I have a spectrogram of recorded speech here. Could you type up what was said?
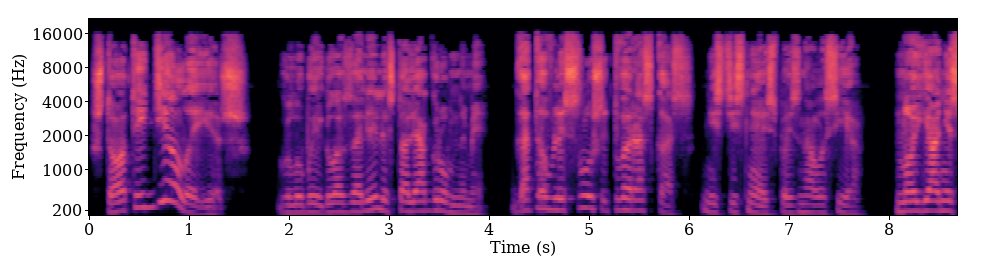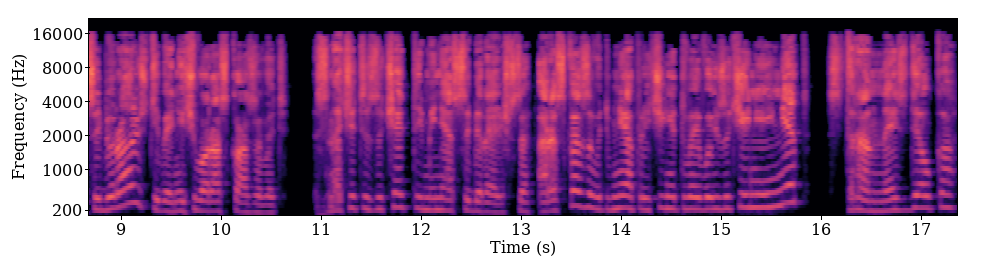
«Что ты делаешь?» Голубые глаза Лели стали огромными. «Готовлюсь слушать твой рассказ», — не стесняясь, призналась я. «Но я не собираюсь тебе ничего рассказывать. Значит, изучать ты меня собираешься, а рассказывать мне о причине твоего изучения нет? Странная сделка.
